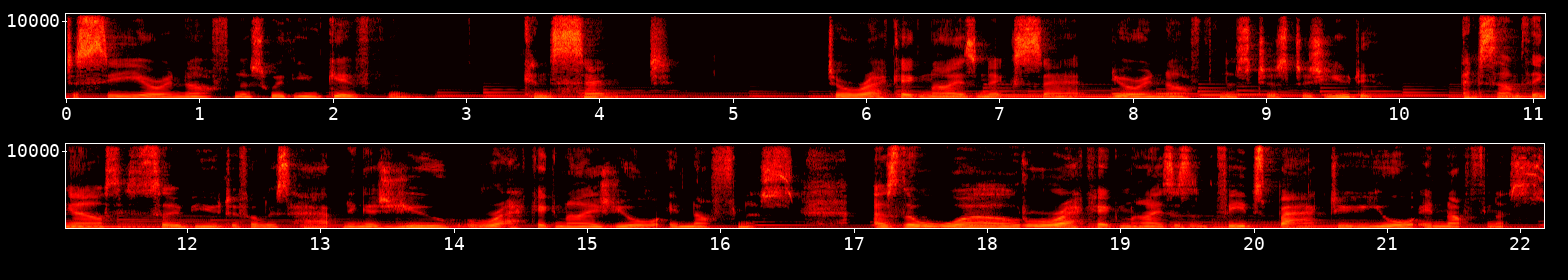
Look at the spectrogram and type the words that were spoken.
to see your enoughness with you, give them consent to recognize and accept your enoughness just as you do. And something else so beautiful is happening. As you recognize your enoughness, as the world recognizes and feeds back to you your enoughness.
